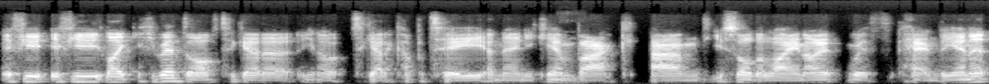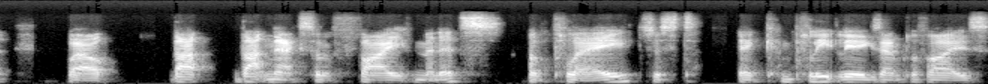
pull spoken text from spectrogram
if you if you like if you went off to get a you know to get a cup of tea and then you came back and you saw the line out with Hendy in it, well that that next sort of five minutes of play just it completely exemplifies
